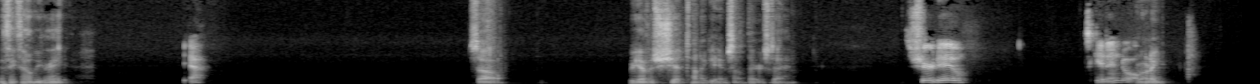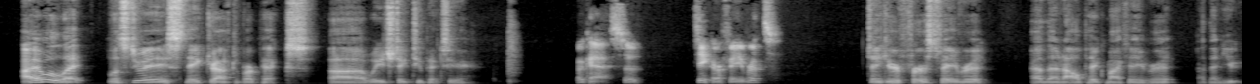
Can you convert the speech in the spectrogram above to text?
I think that'll be great. Yeah. So we have a shit ton of games on Thursday. Sure do. Let's get into them. wanna- I will let let's do a snake draft of our picks. Uh we each take two picks here. Okay, so take our favorites. Take your first favorite, and then I'll pick my favorite, and then you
